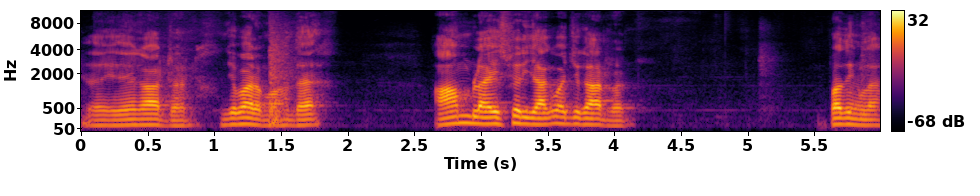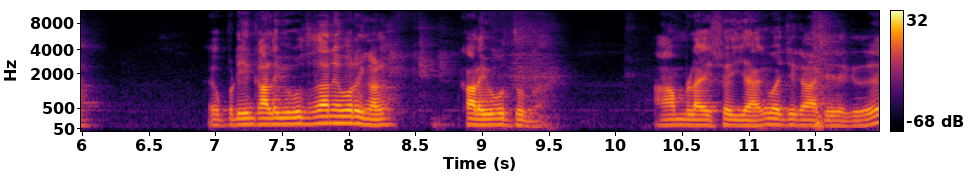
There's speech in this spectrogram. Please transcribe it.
இதை இதே காட்டுறேன் இங்கே பாருங்க அந்த ஆம்பளை ஐஸ்வர்யாவுக்கு வச்சு காட்டுறேன் பார்த்தீங்களா எப்படியும் கழுவி ஊற்று தானே போகிறீங்க கழுவி ஊற்றுங்க ஆம்பளை ஐஸ்வர்யாவுக்கு வச்சு காட்டியிருக்குது.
